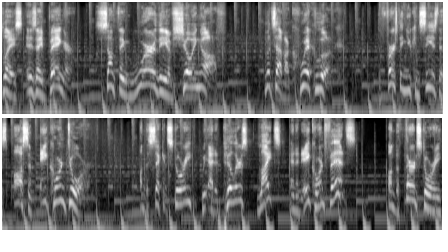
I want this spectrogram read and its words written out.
Place is a banger. Something worthy of showing off. Let's have a quick look. The first thing you can see is this awesome acorn door. On the second story, we added pillars, lights, and an acorn fence. On the third story,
